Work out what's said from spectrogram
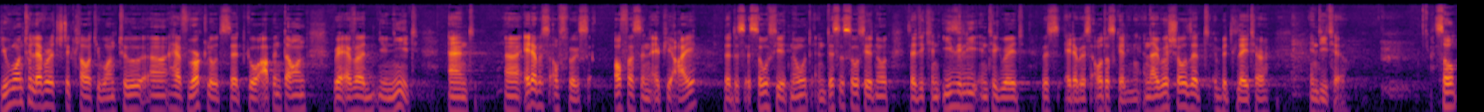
you want to leverage the cloud. You want to uh, have workloads that go up and down wherever you need. And uh, AWS Opsworks offers an API that is associate node and disassociate node that you can easily integrate with AWS autoscaling. And I will show that a bit later in detail. So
